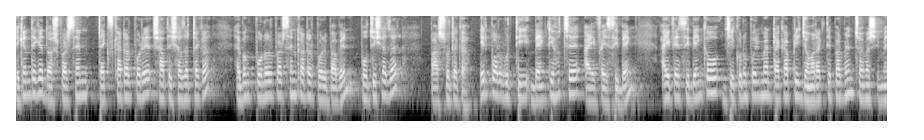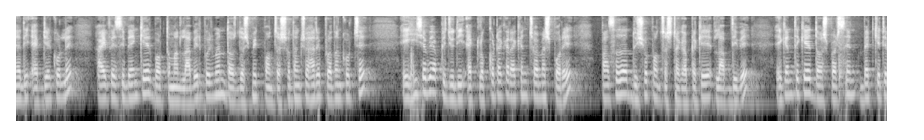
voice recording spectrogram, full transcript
এখান থেকে দশ পার্সেন্ট ট্যাক্স কাটার পরে সাতাশ হাজার টাকা এবং পনেরো পার্সেন্ট কাটার পরে পাবেন পঁচিশ হাজার পাঁচশো টাকা। এর পরবর্তী ব্যাংকটি হচ্ছে আইএফআইসি ব্যাংক। আইএফআইসি ব্যাংকেও যে কোনো পরিমাণ টাকা আপনি জমা রাখতে পারবেন ছয় মাস মেয়াদি এফডিআর করলে। আইএফআইসি ব্যাংকের বর্তমান লাভের পরিমাণ দশ দশমিক পঞ্চাশ শতাংশ হারে প্রদান করছে। এই হিসাবে আপনি যদি এক লক্ষ টাকা রাখেন ছয় মাস পরে, পাঁচ হাজার দুইশো পঞ্চাশ টাকা আপনাকে লাভ দিবে। এখান থেকে দশ পার্সেন্ট ব্যাট কেটে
